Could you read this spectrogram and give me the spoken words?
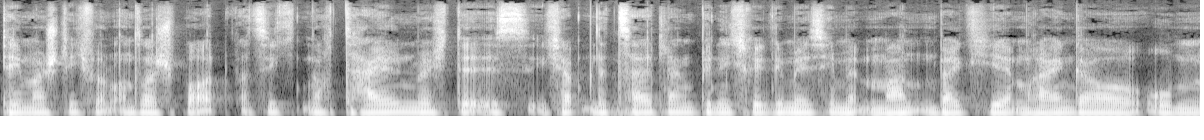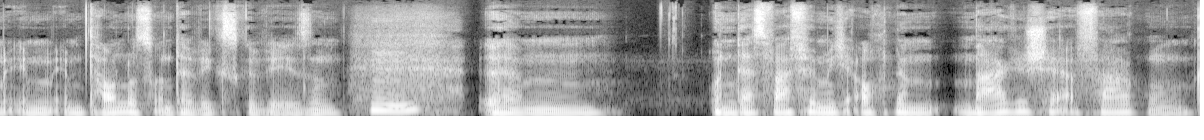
Thema Stichwort unser Sport, was ich noch teilen möchte, ist, ich habe eine Zeit lang bin ich regelmäßig mit dem Mountainbike hier im Rheingau oben im, im Taunus unterwegs gewesen. Mhm. Ähm, und das war für mich auch eine magische Erfahrung.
